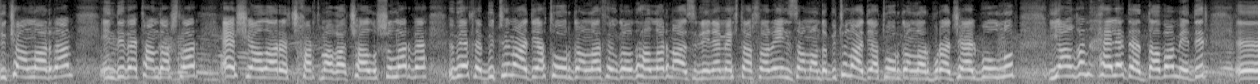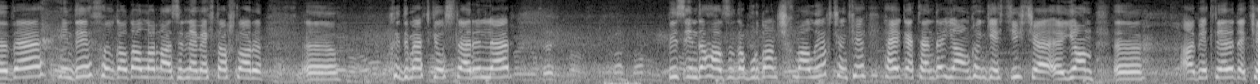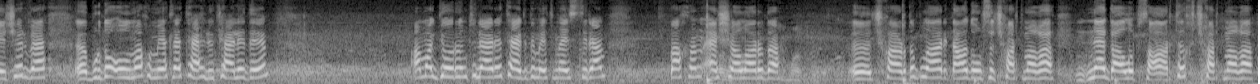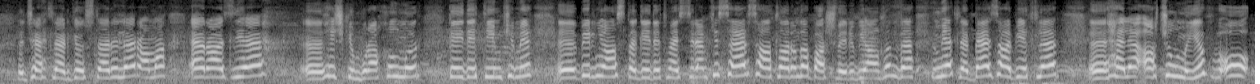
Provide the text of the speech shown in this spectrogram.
dükanlardan indi vətəndaşlar əşyaları çıxartmağa çalışırlar və ümumiyyətlə bütün aidiyyatı orqanlar, Fövqəladə Hallar Nazirliyinin əməkdaşları, eyni zamanda bütün aidiyyatı orqanlar bura cəlb olunub. Yanğın hələ də davam edir və indi Fövqəladə Hallar Nazirliyinin əməkdaşları xidmət göstərirlər. Biz indi hazırda buradan çıxmalıyıq, çünki həqiqətən də yanğın getdikcə e, yan e, obyektlərə də keçir və e, burada olmaq ümumiyyətlə təhlükəlidir. Amma görüntüləri təqdim etmək istəyirəm. Baxın, əşyaları da çıxardıblar, daha doğrusu çıxartmağa nə qalıbsa artıq çıxartmağa cəhdlər göstərirlər, amma əraziyə heç kim buraxılmır. Qeyd etdiyim kimi e, bir nüans da qeyd etmək istəyirəm ki, səhər saatlarında baş verib yanğın və ümumiyyətlə bəzi obyektlər hələ açılmayıb. O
